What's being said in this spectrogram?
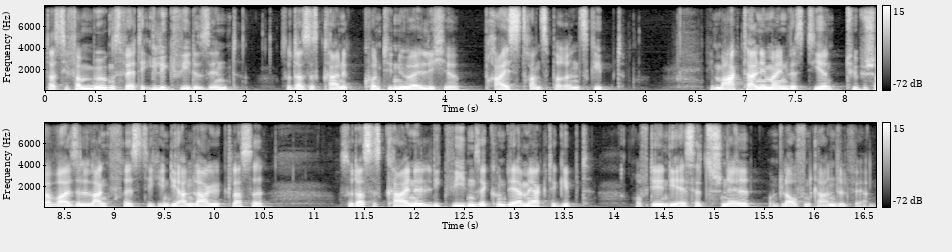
dass die Vermögenswerte illiquide sind sodass es keine kontinuierliche Preistransparenz gibt. Die Marktteilnehmer investieren typischerweise langfristig in die Anlageklasse, sodass es keine liquiden Sekundärmärkte gibt, auf denen die Assets schnell und laufend gehandelt werden.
